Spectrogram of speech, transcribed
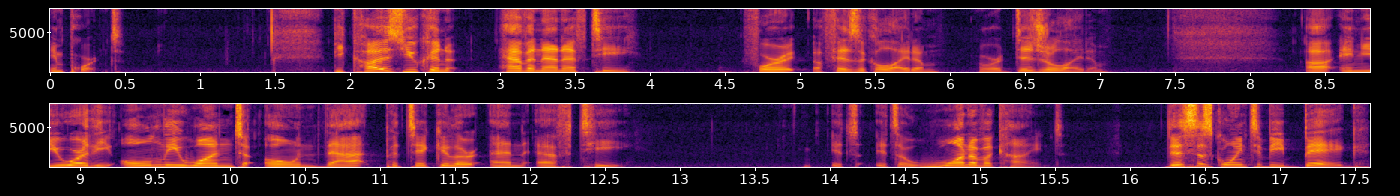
important. Because you can have an NFT for a physical item or a digital item, uh, and you are the only one to own that particular NFT. It's it's a one of a kind. This is going to be big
